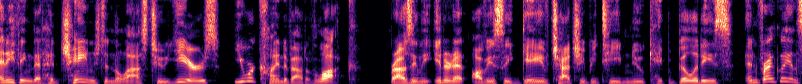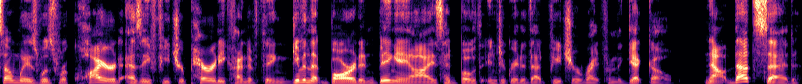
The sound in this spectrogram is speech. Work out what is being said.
anything that had changed in the last two years, you were kind of out of luck. Browsing the internet obviously gave ChatGPT new capabilities, and frankly, in some ways, was required as a feature parity kind of thing, given that Bard and Bing AIs had both integrated that feature right from the get go. Now, that said,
